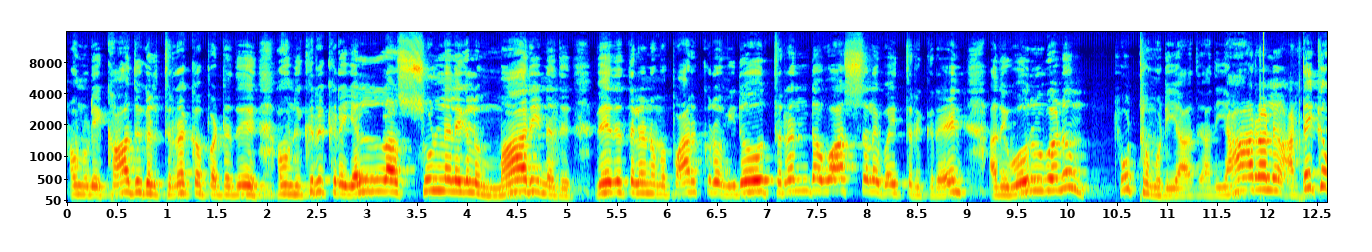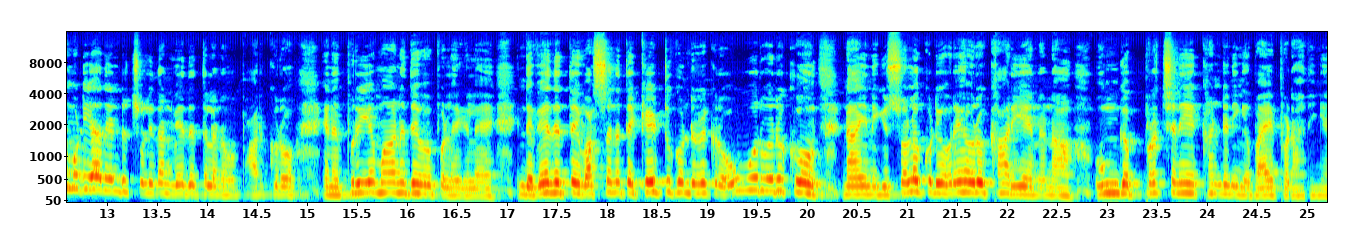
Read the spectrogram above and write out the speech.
அவனுடைய காதுகள் திறக்கப்பட்டது அவனுக்கு இருக்கிற எல்லா சூழ்நிலைகளும் மாறினது. வேதத்தில் நம்ம பார்க்கிறோம் இதோ திறந்த வாசலை வைத்திருக்கிறேன் அதை ஒருவனும் போற்ற முடியாது. அது யாராலும் அடைக்க முடியாது என்று சொல்லி தான் வேதத்தில் நம்ம பார்க்கிறோம். என பிரியமான தேவ பிள்ளைகளை இந்த வேதத்தை வசனத்தை கேட்டுக்கொண்டிருக்கிற ஒவ்வொருவருக்கும் நான் இன்னைக்கு சொல்லக்கூடிய ஒரே ஒரு காரியம் என்னன்னா உங்கள் பிரச்சனையை கண்டு நீங்கள் பயப்படாதீங்க.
